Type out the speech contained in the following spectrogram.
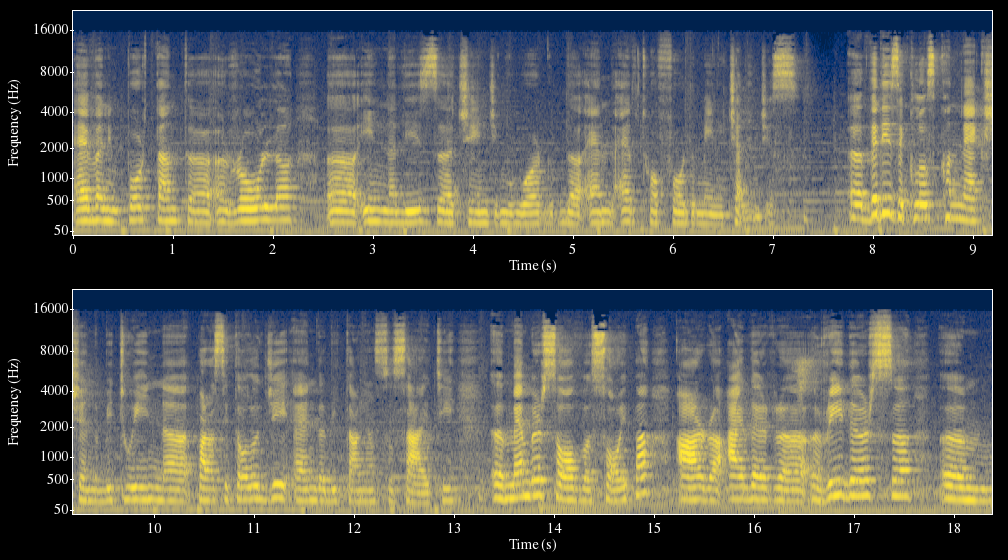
have an important uh, role uh, in this uh, changing world and have to afford many challenges. Uh, there is a close connection between uh, parasitology and the Italian society. Uh, members of SOIPA are either readers, um,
